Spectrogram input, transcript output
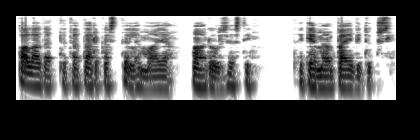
palata tätä tarkastelemaan ja mahdollisesti tekemään päivityksiä.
